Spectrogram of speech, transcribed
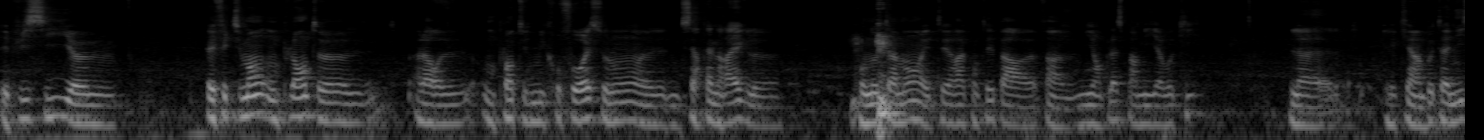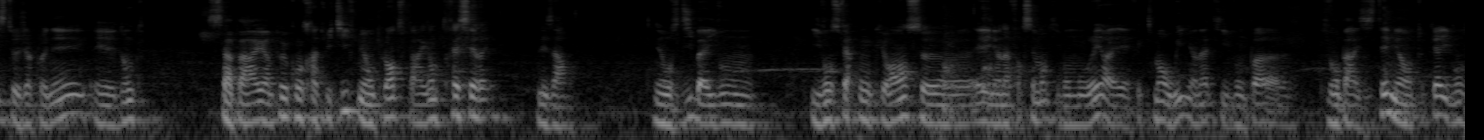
et puis si euh, effectivement on plante, alors on plante une micro-forêt selon euh, une certaine règle euh, qui ont notamment été racontées par, enfin mis en place par Miyawaki, qui est un botaniste japonais, et donc ça paraît un peu contre-intuitif, mais on plante par exemple très serré les arbres, et on se dit bah ils vont ils vont se faire concurrence euh, et il y en a forcément qui vont mourir et effectivement oui il y en a qui vont pas vont pas résister mais en tout cas ils vont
